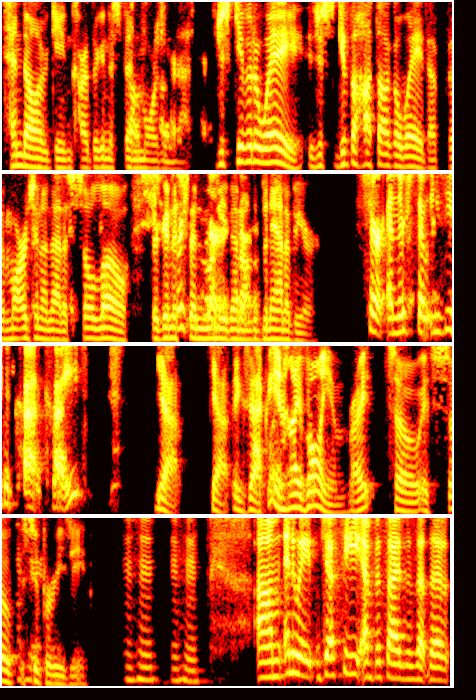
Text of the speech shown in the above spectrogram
ten dollar game card, they're going to spend oh, more sure. than that. Just give it away. Just give the hot dog away. The, the margin on that is so low. They're going to spend sure. money than on the banana beer. Sure. And they're so easy to cook, right? Yeah. Yeah, exactly. In high volume, right? So it's so mm-hmm. super easy. Mm-hmm, mm-hmm. Um, anyway, Jesse emphasizes that the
